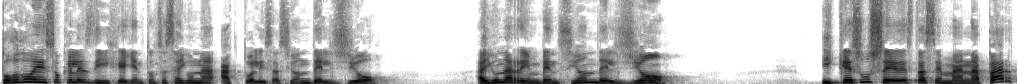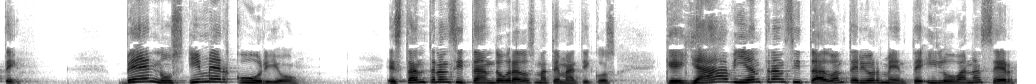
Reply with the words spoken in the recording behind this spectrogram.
todo eso que les dije y entonces hay una actualización del yo. Hay una reinvención del yo. ¿Y qué sucede esta semana aparte? Venus y Mercurio están transitando grados matemáticos que ya habían transitado anteriormente y lo van a hacer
